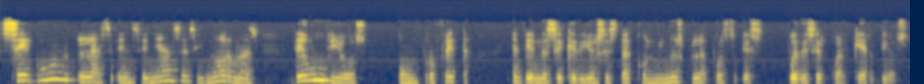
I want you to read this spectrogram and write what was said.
según las enseñanzas y normas de un Dios o un profeta. Entiéndase que Dios está con minúscula, puesto que puede ser cualquier Dios.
